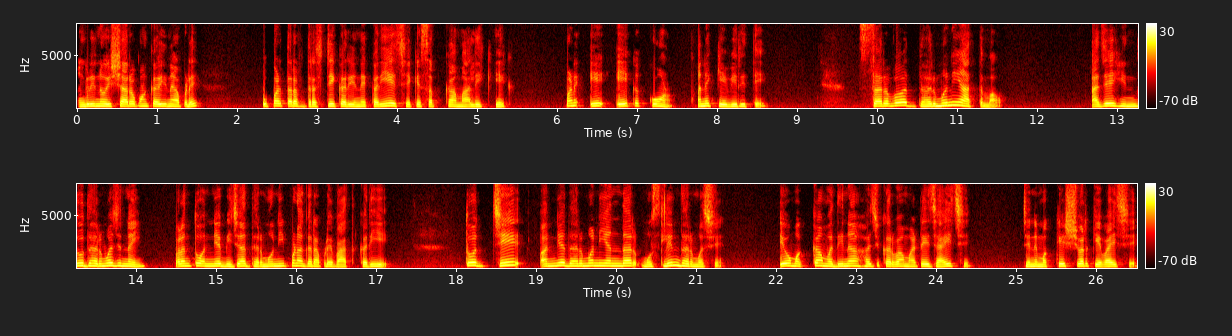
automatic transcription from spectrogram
આંગળીનો ઈશારો પણ કરીને આપણે ઉપર તરફ દ્રષ્ટિ કરીને કરીએ છીએ કે સબકા માલિક એક. પણ એ એક કોણ અને કેવી રીતે? સર્વ ધર્મની આત્માઓ. આજે હિન્દુ ધર્મ જ નહીં, પરંતુ અન્ય બીજા ધર્મોની પણ અગર આપણે વાત કરીએ, તો જે અન્ય ધર્મની અંદર મુસ્લિમ ધર્મ છે, એઓ મક્કા, મદીના હજ કરવા માટે જાય છે, જેને મક્કેશ્વર કહેવાય છે.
